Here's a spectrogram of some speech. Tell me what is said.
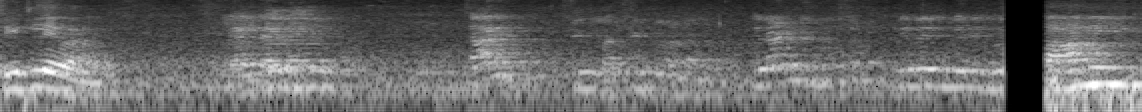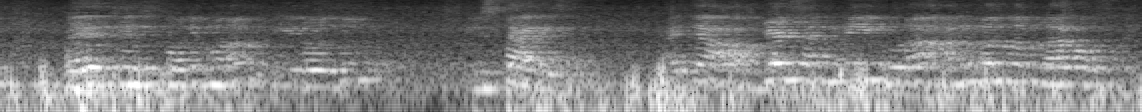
సీట్లు లేవండి. దాన్ని బేస్ చేసుకొని మనం ఈ రోజు లిస్ట్ ఆగేసాం అయితే అప్డేట్స్ అన్ని కూడా అనుబంధం లాగా వస్తాయి.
